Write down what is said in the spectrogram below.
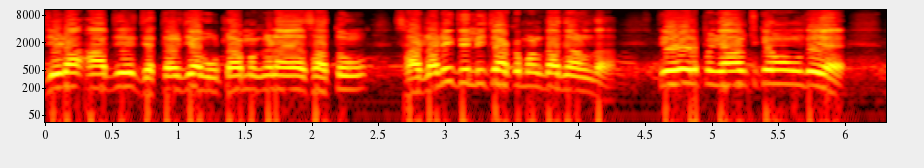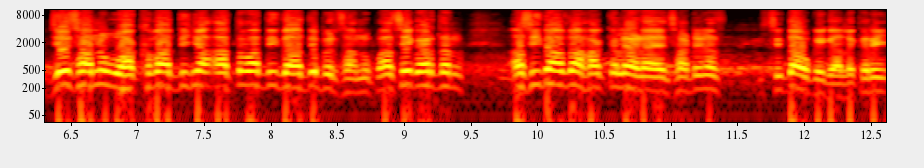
ਜਿਹੜਾ ਅੱਜ ਜੱਤਲ ਜਿਹਾ ਵੋਟਾਂ ਮੰਗਣ ਆਇਆ ਸਾਤੋਂ, ਸਾਡਾ ਨਹੀਂ ਦਿੱਲੀ ਚੱਕ ਮੰਨਦਾ ਜਾਣਦਾ। ਤੇ ਫਿਰ ਪੰਜਾਬ 'ਚ ਕਿਉਂ ਆਉਂਦੇ ਆ? ਜੇ ਸਾਨੂੰ ਵੱਖਵਾਦੀ ਜਾਂ ਅੱਤਵਾਦੀ ਦੱਸਦੇ ਫਿਰ ਸਾਨੂੰ ਪਾਸੇ ਕਰ ਦੇਣ। ਅਸੀਂ ਤਾਂ ਆਪਦਾ ਹੱਕ ਲੈਣਾ ਹੈ ਸਾਡੇ ਨਾਲ ਸਿੱਧਾ ਹੋ ਕੇ ਗੱਲ ਕਰੇ।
